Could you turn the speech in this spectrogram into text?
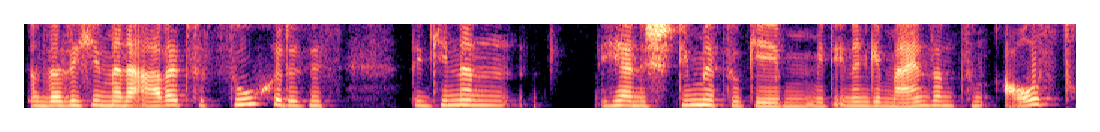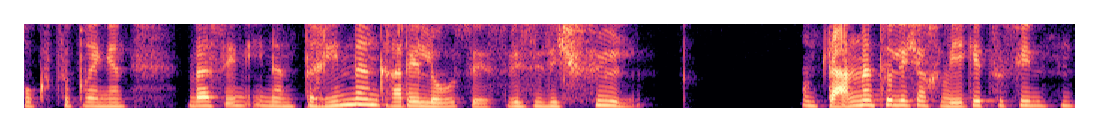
Und was ich in meiner Arbeit versuche, das ist den Kindern hier eine Stimme zu geben, mit ihnen gemeinsam zum Ausdruck zu bringen, was in ihnen drinnen gerade los ist, wie sie sich fühlen. Und dann natürlich auch Wege zu finden,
